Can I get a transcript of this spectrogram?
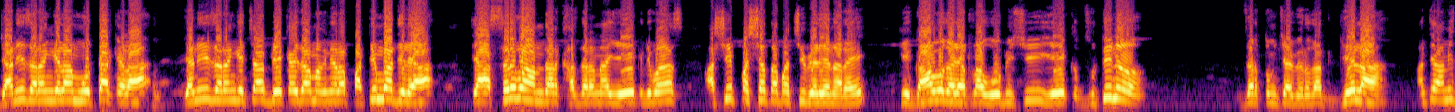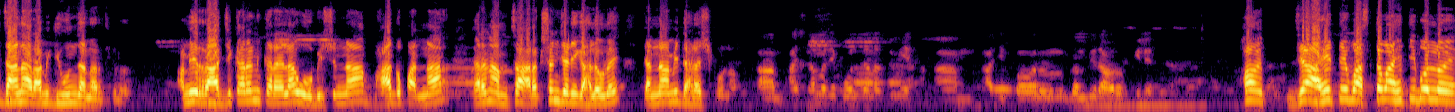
ज्यांनी जरांगेला मोठा केला ज्यांनी जरांगेच्या बेकायदा मागण्याला पाठिंबा दिल्या त्या सर्व आमदार खासदारांना एक दिवस अशी पश्चातापाची वेळ येणार आहे की गावगाड्यातला ओबीसी एक जुटीनं जर तुमच्या विरोधात गेला आणि ते आम्ही जाणार आम्ही घेऊन जाणार तिकडं. आम्ही राजकारण करायला ओबीसींना भाग पाडणार कारण आमचं आरक्षण ज्यांनी घालवलंय त्यांना आम्ही धडा शिकवणार. भाषणामध्ये बोलताना तुम्ही अजित पवारांवर गंभीर आरोप केले हा जे आहे ते वास्तव आहे ती बोललोय.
